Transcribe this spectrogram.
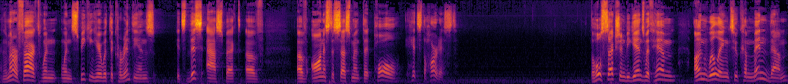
And as a matter of fact, when, when speaking here with the Corinthians, it's this aspect of, of honest assessment that Paul hits the hardest. The whole section begins with him unwilling to commend them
